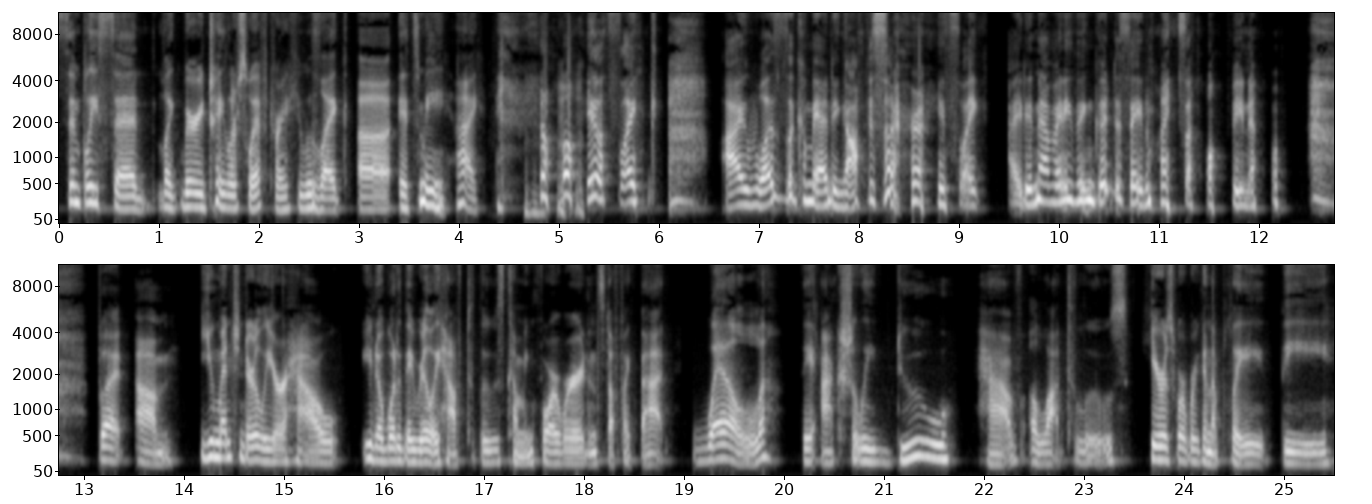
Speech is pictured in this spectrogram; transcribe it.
simply said, like very Taylor Swift, right? He was like, uh, it's me. Hi. he was like, I was the commanding officer. it's like I didn't have anything good to say to myself, you know. But um, you mentioned earlier how you know what do they really have to lose coming forward and stuff like that. Well, they actually do have a lot to lose. Here's where we're going to play the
